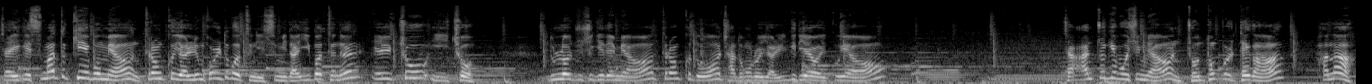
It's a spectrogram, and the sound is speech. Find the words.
자 이게 스마트 키에 보면 트렁크 열림 홀드 버튼이 있습니다. 이 버튼을 1초, 2초 눌러주시게 되면 트렁크 도어 자동으로 열리게 되어 있고요. 자 안쪽에 보시면 전통 볼트가 하나,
